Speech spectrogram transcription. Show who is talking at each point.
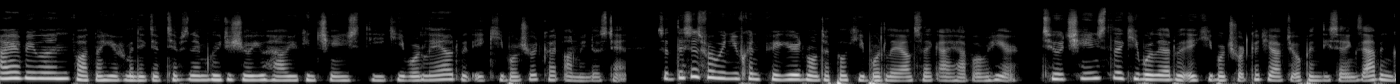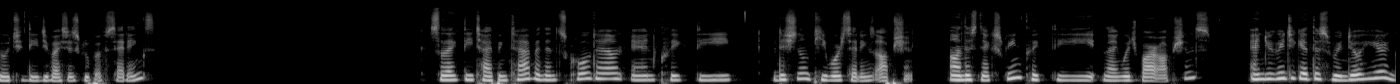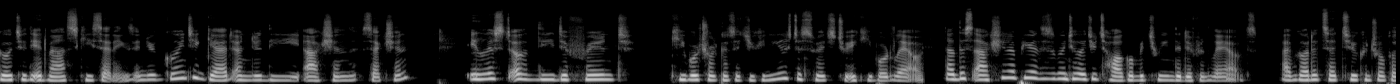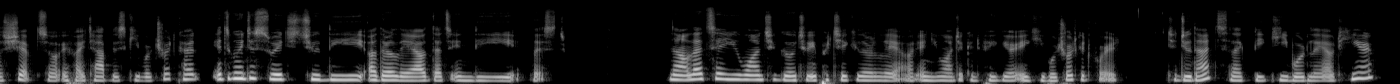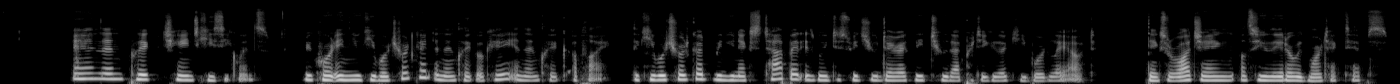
Speaker 1: Hi everyone, Fatma here from Addictive Tips and I'm going to show you how you can change the keyboard layout with a keyboard shortcut on Windows 10. So this is for when you've configured multiple keyboard layouts like I have over here. To change the keyboard layout with a keyboard shortcut, you have to open the settings app and go to the devices group of settings. Select the typing tab and then scroll down and click the additional keyboard settings option. On this next screen, click the language bar options. And you're going to get this window here, go to the advanced key settings, and you're going to get under the action section a list of the different keyboard shortcuts that you can use to switch to a keyboard layout. Now this action up here, this is going to let you toggle between the different layouts. I've got it set to control plus shift, so if I tap this keyboard shortcut, it's going to switch to the other layout that's in the list. Now let's say you want to go to a particular layout and you want to configure a keyboard shortcut for it. To do that, select the keyboard layout here and then click change key sequence. Record a new keyboard shortcut and then click OK and then click apply. The keyboard shortcut, when you next tap it, is going to switch you directly to that particular keyboard layout. Thanks for watching. I'll see you later with more tech tips.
